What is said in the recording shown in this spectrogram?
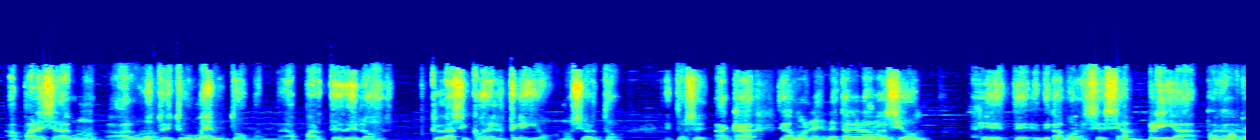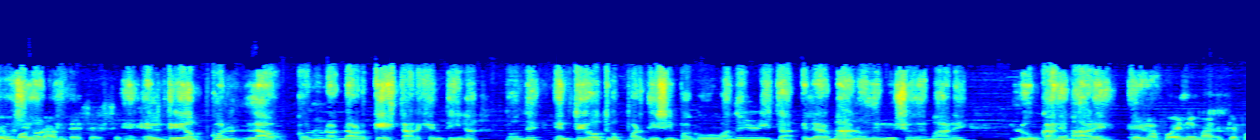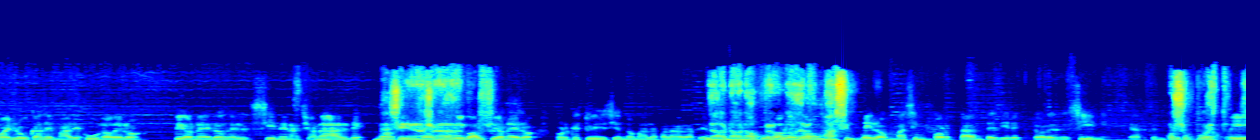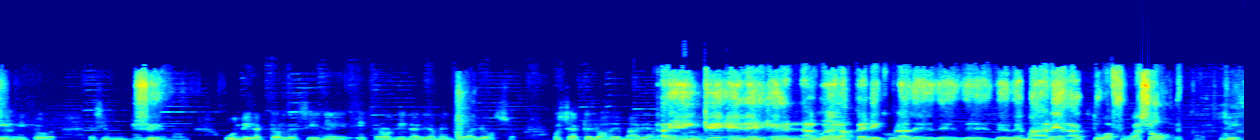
aparece algún, algún otro instrumento, aparte de los clásicos del trío, ¿no es cierto? Entonces, acá, digamos, en esta grabación, este, digamos, se, amplía para un dato importante es ese. Eh, el trío con, la, con una, la orquesta argentina, donde entre otros participa como bandoneonista el hermano de Lucio de Mare, Lucas de Mare. Que, no fue ni que fue Lucas de Mare, uno de los pioneros del cine nacional. De, no, no, digo al pionero, porque estoy diciendo mal la palabra pionero. No, no, no, pero uno, de, los, más de los más importantes directores de cine de Argentina. Por supuesto. Y todo, es decir, un, un director de cine extraordinariamente valioso. O sea que los de Mare han... En que en, alguna de las películas de, de, Mare actúa Fugazó después. Sí,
